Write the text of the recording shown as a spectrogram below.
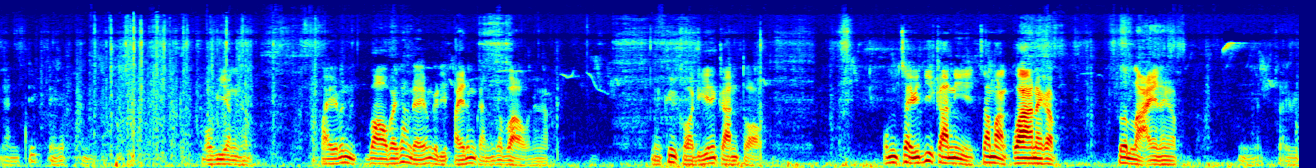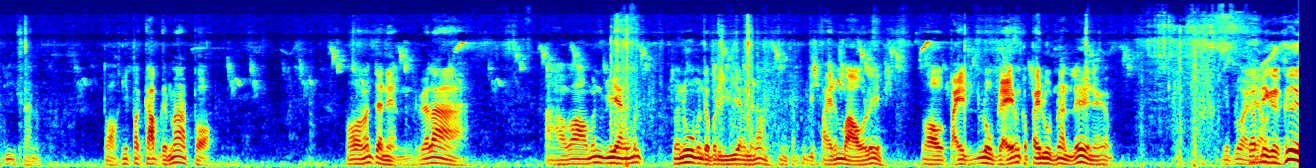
แน่นติ๊กนะครับบ่เวียงครับไฟมันเบาไปทางใดมันก็ดีไปน้ำกันก็เบานะครับนี่คือข้อดีในการตอก ผมใช้วิธีการนี้จะมากกว่านะครับส่วนหลายนะครับนี่ครับใช้วิธีการ ตอกที่ประกับกันมาตอกเพอมันจะแน่นเวลาอ่าวาวมันเวียงมันสนูมันจะบริเวียงไปน้ำนะครับมันสิไปน้ำเบาเลยเบาไปรูปไหนมันก็ไปรูปนั่นเลยนะครับเรียบร้อยแล้วนี่ก็คือ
